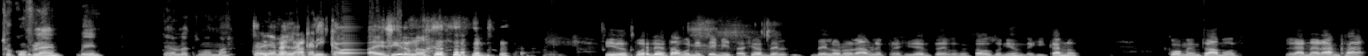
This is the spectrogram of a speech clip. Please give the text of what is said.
Chocoflán, ven, te habla tu mamá. Tráigame la canica, va a decir, ¿no? Y después de esta bonita imitación del, del honorable presidente de los Estados Unidos mexicanos, comenzamos. La naranja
